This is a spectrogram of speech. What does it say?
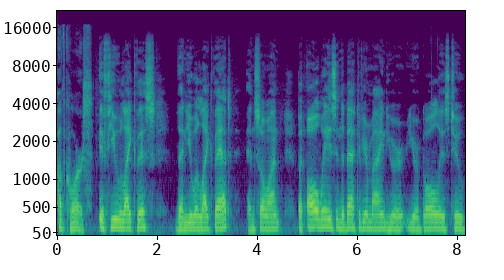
Of course. If you like this, then you will like that, and so on. But always in the back of your mind, your your goal is to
